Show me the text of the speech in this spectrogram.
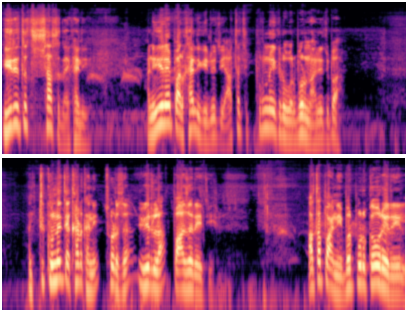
विहिरीतच साचत आहे खाली. आणि हिरे पार खाली गेली होती. आता ती पूर्ण इकडं वर भरून आली होती पा आणि तिकडून त्या खडखानी थोडंसं विहिरीला पाजर येते आता पाणी भरपूर कवरे राहील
